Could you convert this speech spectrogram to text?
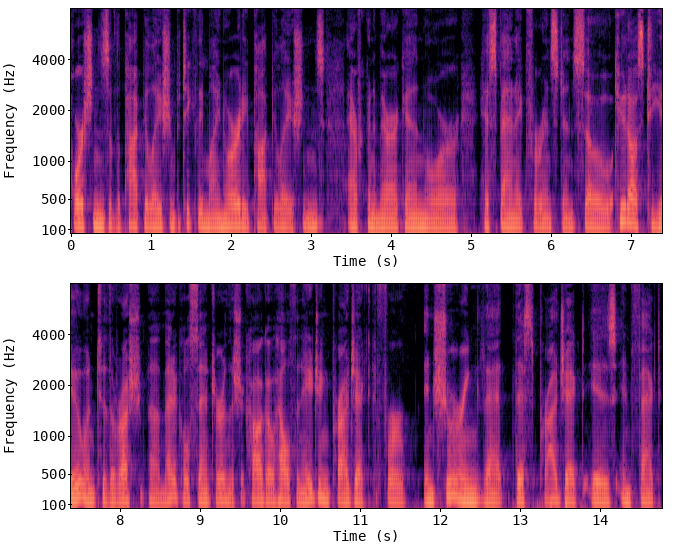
portions of the population, particularly minority populations, African American or Hispanic, for instance. So kudos to you and to the Rush uh, Medical Center and the Chicago Health and Aging Project for ensuring that this project is in fact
